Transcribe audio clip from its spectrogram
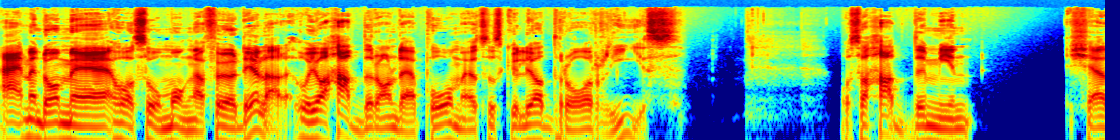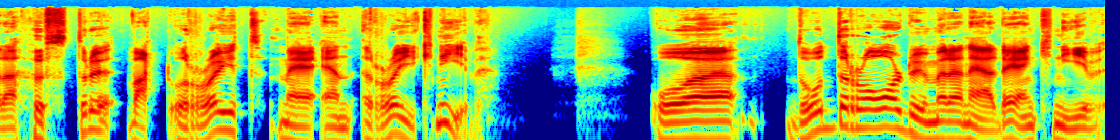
Nej men de är, har så många fördelar. Och jag hade dem där på mig och så skulle jag dra ris. Och så hade min kära hustru varit och röjt med en röjkniv. Och då drar du med den här, det är en kniv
